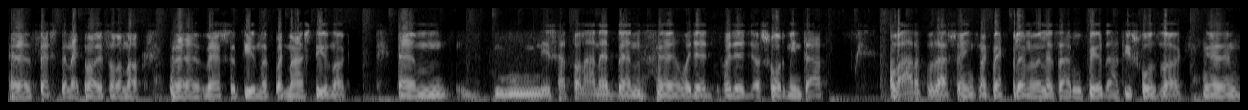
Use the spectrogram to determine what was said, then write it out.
uh, festenek, rajzolnak, uh, verset írnak, vagy mást írnak. Um, és hát talán ebben, uh, hogy, egy, hogy egy a sormintát a várakozásainknak megfelelően lezáró példát is hozzak, uh,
